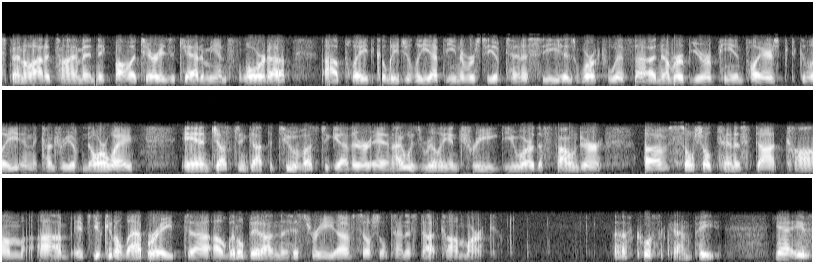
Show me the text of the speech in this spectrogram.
spent a lot of time at Nick Bollettieri's Academy in Florida, uh, played collegiately at the University of Tennessee, has worked with uh, a number of European players, particularly in the country of Norway. And Justin got the two of us together, and I was really intrigued. You are the founder of socialtennis.com. Um, if you can elaborate uh, a little bit on the history of socialtennis.com, Mark. Uh, of course I can, Pete. Yeah, it's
